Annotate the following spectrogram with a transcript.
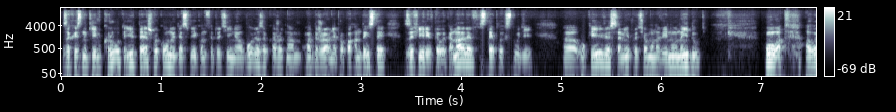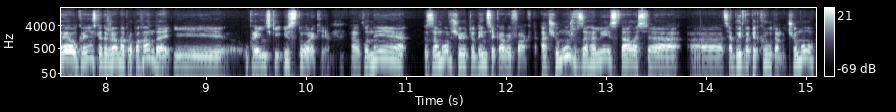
захисників Крут і теж виконуйте свій конституційний обов'язок, кажуть нам державні пропагандисти з ефірів телеканалів, з теплих студій у Києві. Самі при цьому на війну не йдуть. От, але українська державна пропаганда і українські історики вони замовчують один цікавий факт. А чому ж взагалі сталася ця битва під Крутом? Чому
